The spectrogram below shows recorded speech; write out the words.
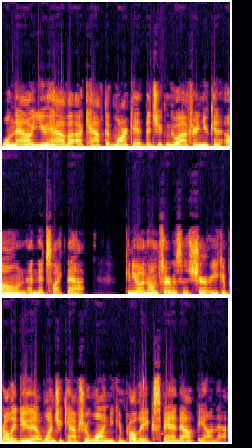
Well, now you have a, a captive market that you can go after, and you can own a niche like that. Can you own home services? Sure. You could probably do that. Once you capture one, you can probably expand out beyond that.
